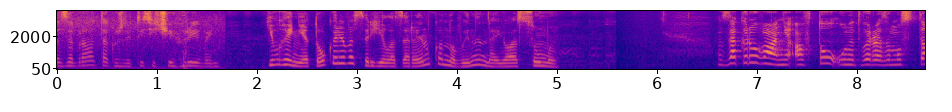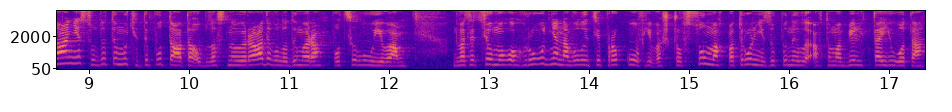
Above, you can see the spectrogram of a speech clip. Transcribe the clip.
е, забрав також 2000 гривень. Євгенія Токарєва, Сергій Лазаренко. Новини на ЮАСуми. За керування авто у нетверезому стані судитимуть депутата обласної ради Володимира Поцелуєва. 27 грудня на вулиці Прокоф'єва, що в Сумах, патрульні зупинили автомобіль «Тойота».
